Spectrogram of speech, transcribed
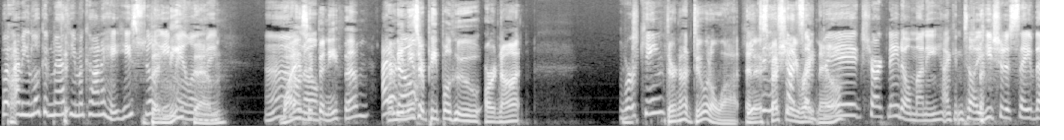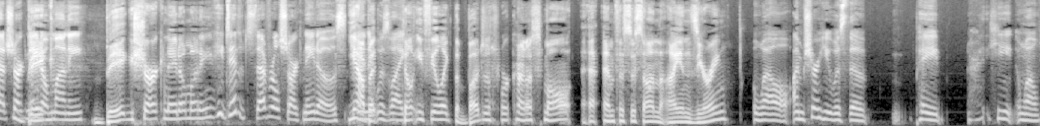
but I mean, look at Matthew McConaughey. He's still beneath emailing them. me. I Why is know. it beneath them? I don't mean, know. these are people who are not working? they're not doing a lot, He and especially right now, big Sharknado money. I can tell you, he should have saved that Sharknado Big- money. big Sharknado money. He did several Sharknados. Yeah, and but it was like, don't you feel like the budgets were kind of small? E- emphasis on the Ian Ziering. well, I'm sure he was the paid. He well,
